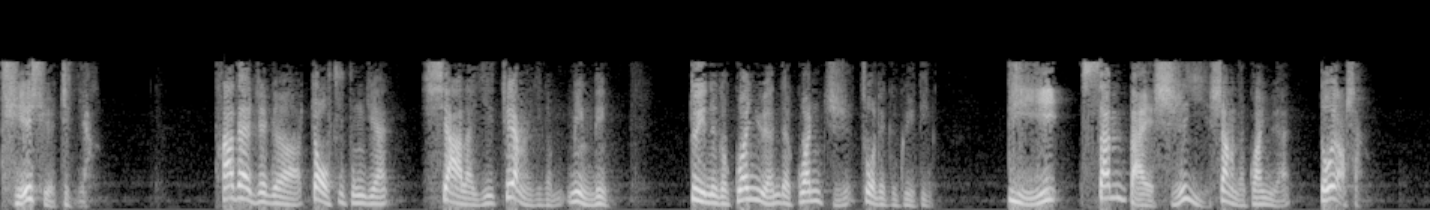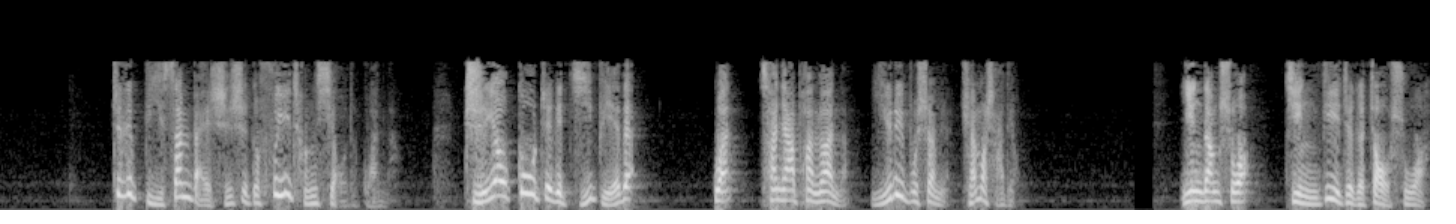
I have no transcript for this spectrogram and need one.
铁血镇压。他在这个诏书中间下了一这样一个命令，对那个官员的官职做了一个规定，比三百石以上的官员都要杀。这个比三百石是个非常小的官呐，只要够这个级别的官参加叛乱的，一律不赦免，全部杀掉。应当说，景帝这个诏书啊，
